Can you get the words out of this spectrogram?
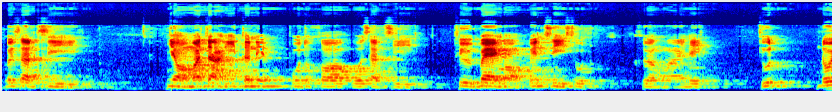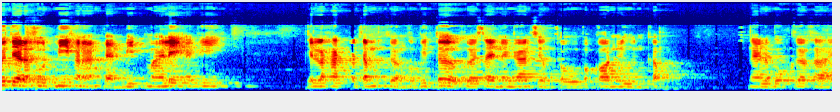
เวอร์ชัน4ย่อมาจาก Internet Protocol เวอร์ชัน4ถูกแบ่งออกเป็น 4 สุด เครื่องหมายเลขจุด โดยแต่ละสุดมีขนาด8บิตหมายเลข IP เป็นรหัสประจำเครื่องคอมพิวเตอร์เพื่อใช้ในการเชื่อมต่ออุปกรณ์อื่นกับ ในระบบเครือข่าย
